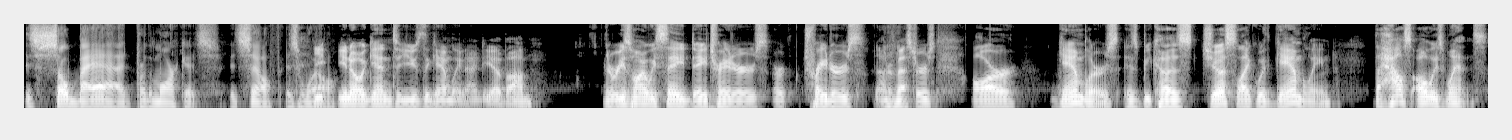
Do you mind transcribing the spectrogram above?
It's so bad for the markets itself as well. You, know, again, to use the gambling idea, Bob, the reason why we say day traders or traders, not Mm-hmm. investors, are gamblers is because just like with gambling, the house always wins.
